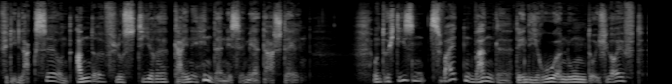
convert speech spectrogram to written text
für die Lachse und andere Flusstiere keine Hindernisse mehr darstellen. Und durch diesen zweiten Wandel, den die Ruhr nun durchläuft,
